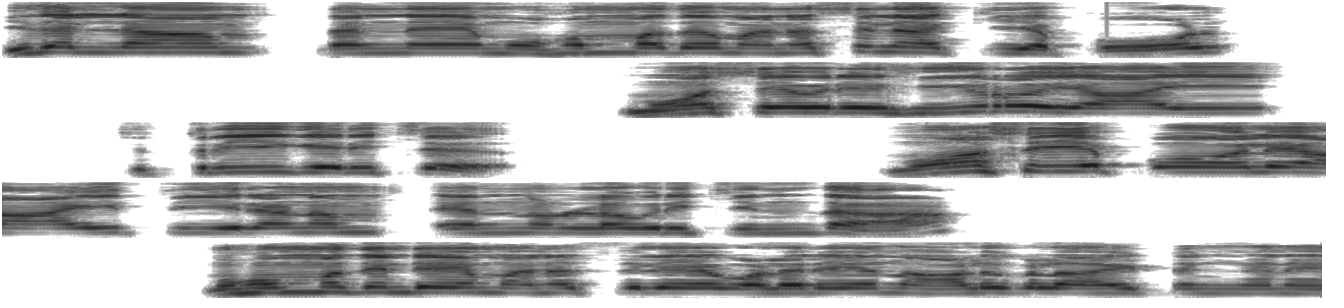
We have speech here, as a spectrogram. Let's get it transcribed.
ഇതെല്ലാം തന്നെ മുഹമ്മദ് മനസ്സിലാക്കിയപ്പോൾ മോശ ഒരു ഹീറോയായി ചിത്രീകരിച്ച് മോശയെ പോലെ ആയി തീരണം എന്നുള്ള ഒരു ചിന്ത മുഹമ്മദിന്റെ മനസ്സിലെ വളരെ നാളുകളായിട്ട് ഇങ്ങനെ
